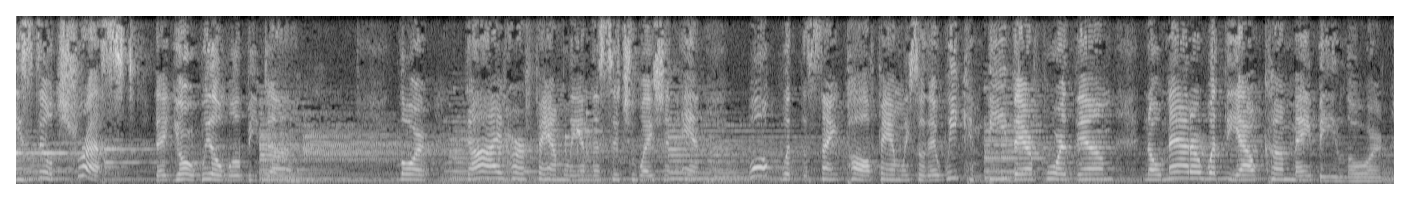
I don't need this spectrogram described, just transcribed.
we still trust that your will will be done. Lord, guide her family in this situation and walk with the St. Paul family so that we can be there for them no matter what the outcome may be, Lord.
